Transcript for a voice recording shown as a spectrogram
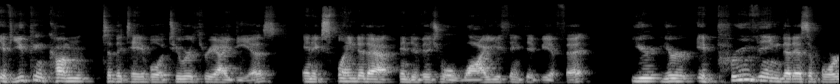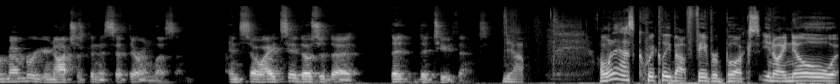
if you can come to the table with two or three ideas and explain to that individual why you think they'd be a fit, you're, you're proving that as a board member, you're not just going to sit there and listen. And so I'd say those are the, the, the two things. Yeah. I want to ask quickly about favorite books. You know, I know,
